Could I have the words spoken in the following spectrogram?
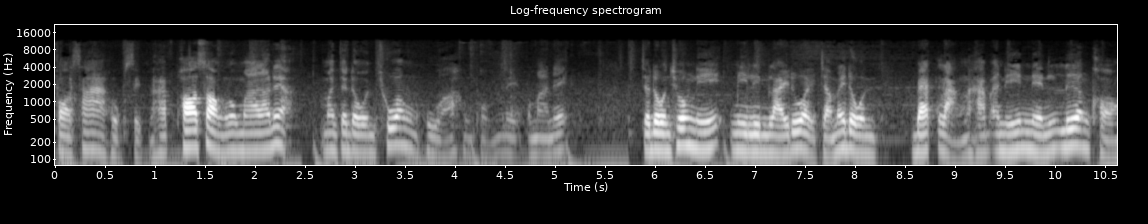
Forza 60 นะครับ พอส่องลงมาแล้วเนี่ย มันจะโดนช่วงหัวของผมเนี่ยประมาณนี้ จะโดนช่วงนี้มีริมไลท์ด้วย จะไม่โดนแบ็คหลังนะครับ อันนี้เน้นเรื่องของ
